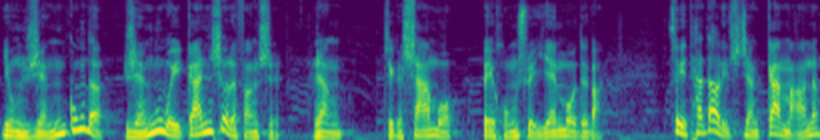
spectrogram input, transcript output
用人工的人为干涉的方式，让这个沙漠被洪水淹没，对吧？所以他到底是想干嘛呢？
